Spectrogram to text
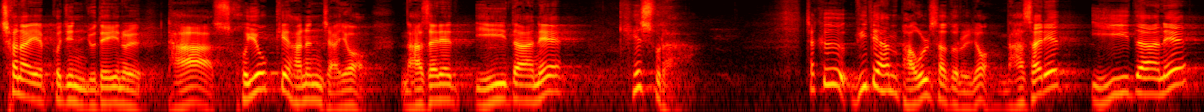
천하에 퍼진 유대인을 다 소욕해 하는 자요 나사렛 이단의 개수라. 자, 그 위대한 바울 사도를요 나사렛 이단의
